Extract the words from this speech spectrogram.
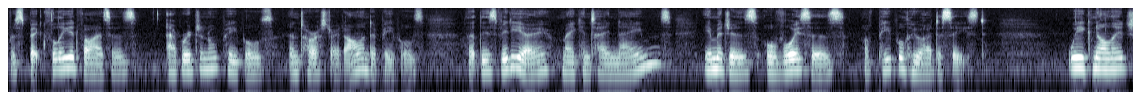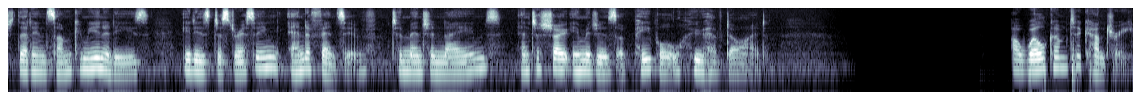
respectfully advises Aboriginal peoples and Torres Strait Islander peoples that this video may contain names, images or voices of people who are deceased. We acknowledge that in some communities it is distressing and offensive to mention names and to show images of people who have died. A welcome to country.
